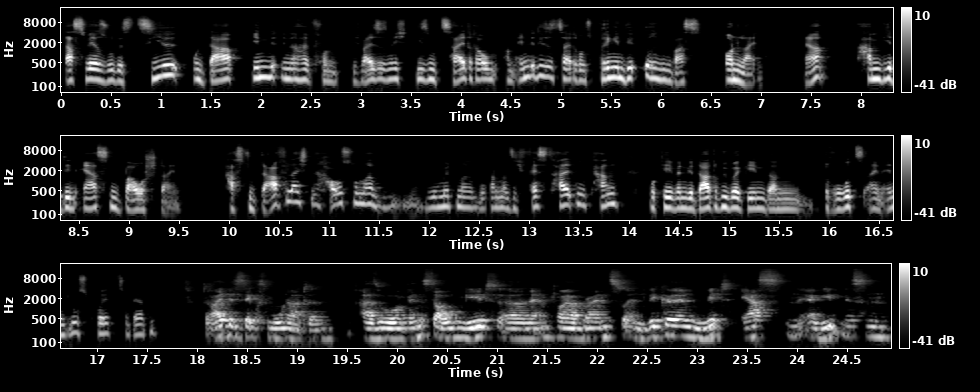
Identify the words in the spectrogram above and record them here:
das wäre so das Ziel und da in, innerhalb von, ich weiß es nicht, diesem Zeitraum, am Ende dieses Zeitraums bringen wir irgendwas online. Ja, haben wir den ersten Baustein. Hast du da vielleicht eine Hausnummer, womit man, woran man sich festhalten kann? Okay, wenn wir da drüber gehen, dann droht es ein Endlosprojekt zu werden? Drei bis sechs Monate. Also wenn es darum geht, äh, eine Employer Brand zu entwickeln mit ersten Ergebnissen,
